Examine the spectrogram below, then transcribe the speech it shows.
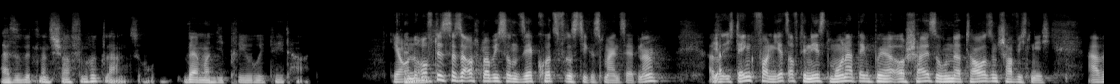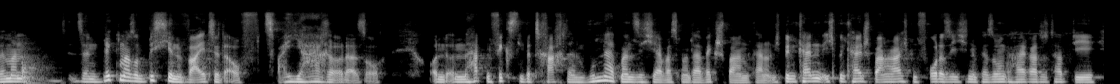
Also wird man es schaffen, Rücklagen zu holen, wenn man die Priorität hat. Ja, und oft ist das auch, glaube ich, so ein sehr kurzfristiges Mindset, ne? Also ja. ich denke von jetzt auf den nächsten Monat, denkt man ja, oh scheiße, 100.000 schaffe ich nicht. Aber wenn man seinen Blick mal so ein bisschen weitet auf zwei Jahre oder so und, und hat einen fixen Betrag, dann wundert man sich ja, was man da wegsparen kann. Und ich bin kein, ich bin kein Sparer, ich bin froh, dass ich eine Person geheiratet habe, die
